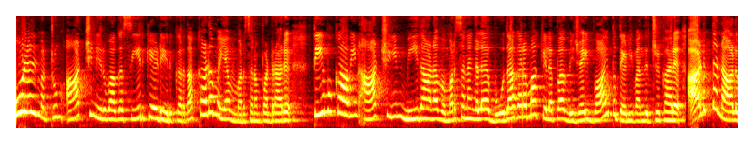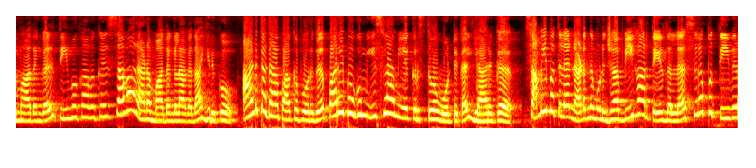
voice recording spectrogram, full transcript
ஊழல் மற்றும் ஆட்சி நிர்வாக சீர்கேடு இருக்கிறதா கடுமையா விமர்சனம் பண்றாரு. திமுகவின் ஆட்சியின் மீதான விமர்சனங்களை பூதாகரமா கிளப்ப விஜய் வாய்ப்பு தேடி வந்துட்டு இருக்காரு அடுத்த நாலு மாதங்கள் திமுகவுக்கு சவாலான மாதங்களாக தான் இருக்கும். அடுத்ததா பார்க்க போறது பறிபோகும் இஸ்லாமிய கிறிஸ்துவ ஓட்டுகள் யாருக்கு? சமீபத்துல நடந்து முடிஞ்ச பீகார் தேர்தல்ல சிறப்பு தீவிர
